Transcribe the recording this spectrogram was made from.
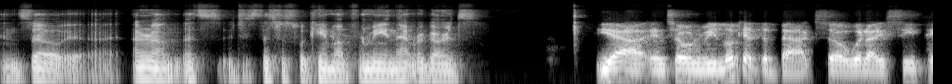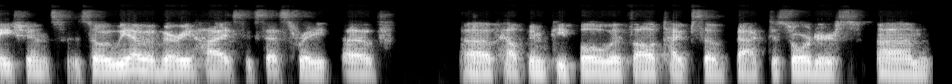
And so uh, I don't know, that's just that's just what came up for me in that regards. Yeah, and so when we look at the back, so when I see patients, so we have a very high success rate of of helping people with all types of back disorders. Um,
